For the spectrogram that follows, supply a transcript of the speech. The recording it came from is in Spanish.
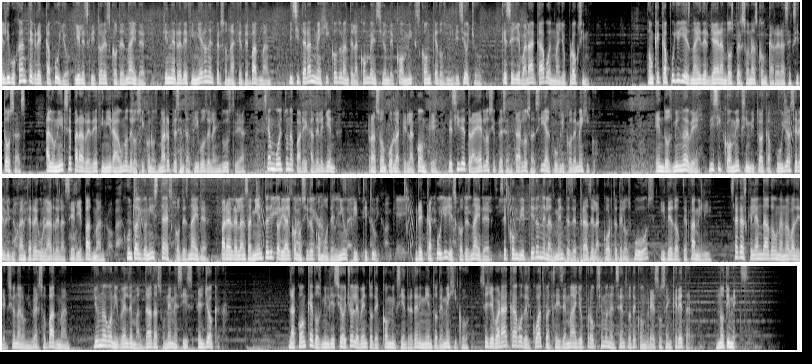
El dibujante Greg Capullo y el escritor Scott Snyder, quienes redefinieron el personaje de Batman, visitarán México durante la convención de cómics Conque 2018, que se llevará a cabo en mayo próximo. Aunque Capullo y Snyder ya eran dos personas con carreras exitosas, al unirse para redefinir a uno de los íconos más representativos de la industria, se han vuelto una pareja de leyenda, razón por la que la Conque decide traerlos y presentarlos así al público de México. En 2009, DC Comics invitó a Capullo a ser el dibujante regular de la serie Batman, junto al guionista Scott Snyder, para el relanzamiento editorial conocido como The New 52. Greg Capullo y Scott Snyder se convirtieron en las mentes detrás de La Corte de los Búhos y Dead of the Family, sagas que le han dado una nueva dirección al universo Batman y un nuevo nivel de maldad a su némesis, el Joker. La Conque 2018, el evento de cómics y entretenimiento de México, se llevará a cabo del 4 al 6 de mayo próximo en el Centro de Congresos en Querétaro. Notimex.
